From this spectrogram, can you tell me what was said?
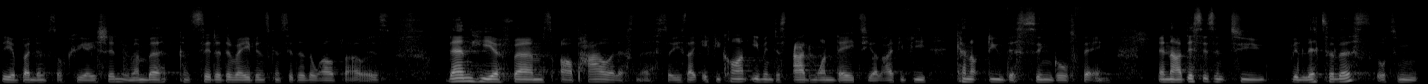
the abundance of creation. Remember, consider the ravens, consider the wildflowers. Then he affirms our powerlessness. So he's like, if you can't even just add one day to your life, if you cannot do this single thing. And now, this isn't to belittle us or to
